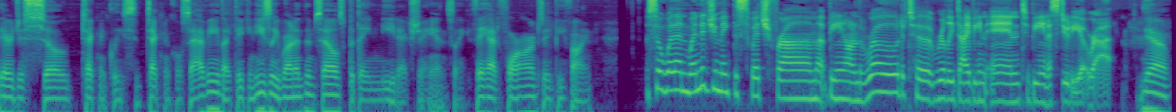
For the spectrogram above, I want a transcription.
they're just so technically technical savvy. Like they can easily run it themselves, but they need extra hands. Like if they had four arms, they'd be fine. So then, when did you make the switch from being on the road to really diving in to being a studio rat? Yeah,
